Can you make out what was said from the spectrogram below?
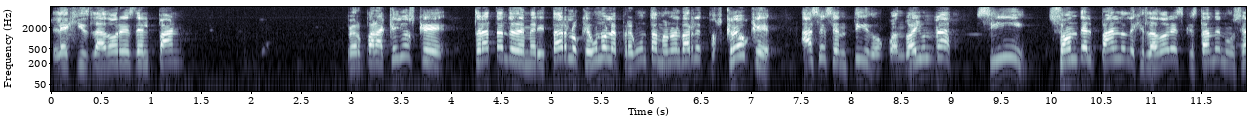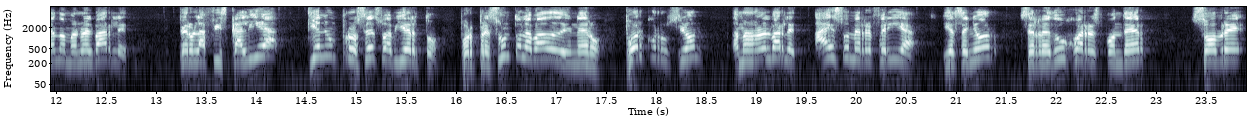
legisladores del PAN. Pero para aquellos que tratan de demeritar lo que uno le pregunta a Manuel Barlet, pues creo que hace sentido cuando hay una, sí, son del PAN los legisladores que están denunciando a Manuel Barlet, pero la fiscalía tiene un proceso abierto por presunto lavado de dinero, por corrupción a Manuel Barlet. A eso me refería. Y el señor se redujo a responder sobre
